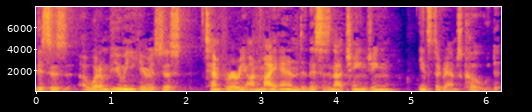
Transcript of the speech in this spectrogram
This is uh, what I'm viewing here is just temporary on my end. This is not changing Instagram's code.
